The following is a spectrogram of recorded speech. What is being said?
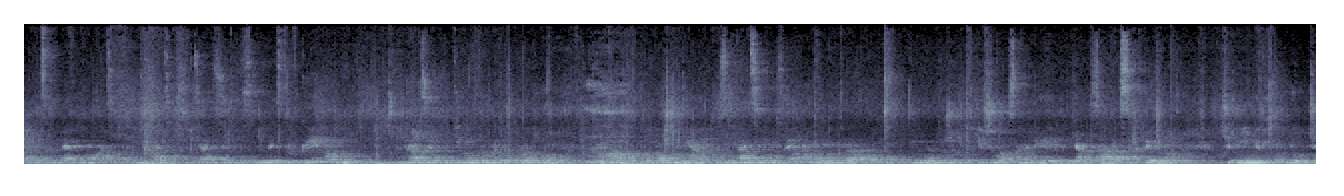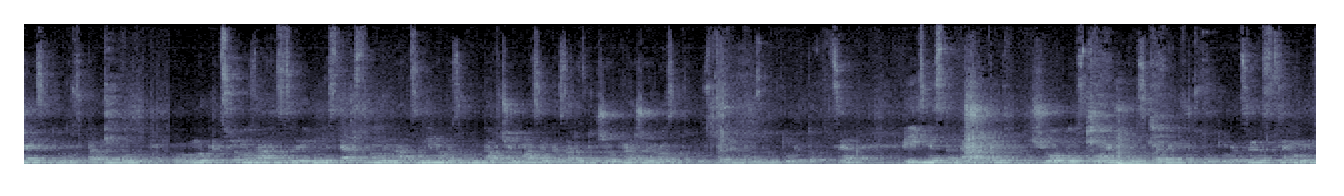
я представляю громадську організацію Асоціації велосипедистів Києва. Одразу я хотіла зробити коротку ремарку продовження презентації музею. Е, Мене дуже потішило взагалі, як зараз активно Чернігів долучається до велосипедного руху. Ми працюємо зараз з міністерством над змінами законодавчої бази, яка зараз дуже обмежує розвиток велосипедної інфраструктури. Тобто це різні стандарти щодо створення велосипедної інфраструктури. Це з цим ви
